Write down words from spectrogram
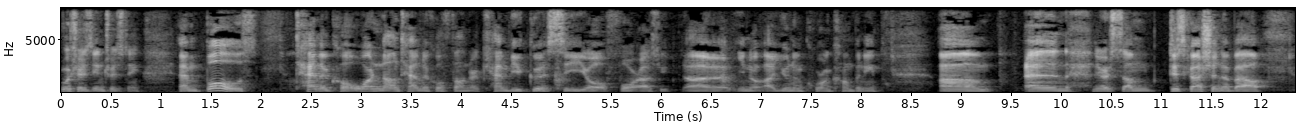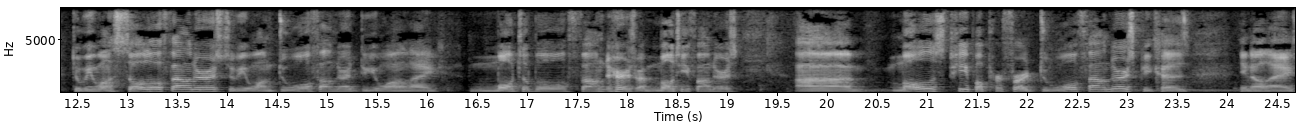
which is interesting. And both technical or non-technical founder can be a good CEO for us, uh, you know, a unicorn company. Um, and there's some discussion about do we want solo founders? Do we want dual founder? Do you want like multiple founders or multi founders? Um, most people prefer dual founders because you know like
